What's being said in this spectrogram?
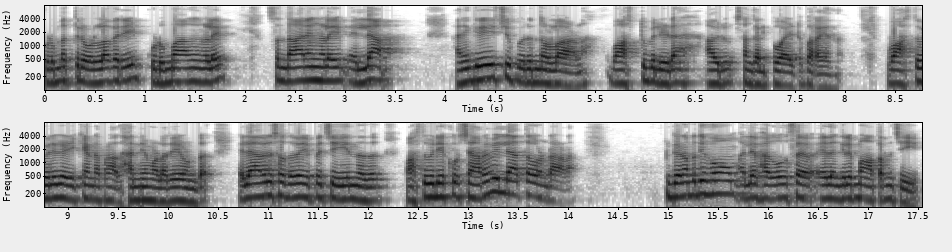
കുടുംബത്തിലുള്ളവരെയും കുടുംബാംഗങ്ങളെയും സന്താനങ്ങളെയും എല്ലാം അനുഗ്രഹിച്ചു പോരുന്നുള്ളതാണ് വാസ്തുബലിയുടെ ആ ഒരു സങ്കല്പമായിട്ട് പറയുന്നത്. വാസ്തുബലി കഴിക്കേണ്ട പ്രാധാന്യം വളരെ ഉണ്ട് എല്ലാവരും സ്വതവേ ഇപ്പം ചെയ്യുന്നത് വാസ്തുബലിയെക്കുറിച്ച് അറിവില്ലാത്തതുകൊണ്ടാണ്. ഗണപതി ഹോമം അല്ലെ ഭഗവത് സേവ ഏതെങ്കിലും മാത്രം ചെയ്യും.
